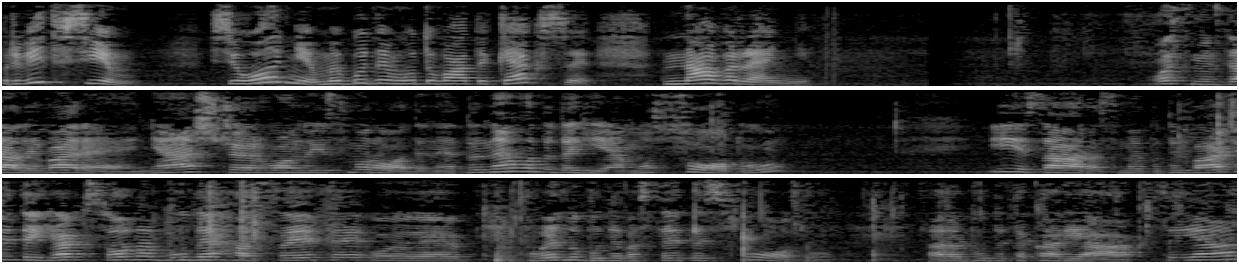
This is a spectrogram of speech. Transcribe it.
Привіт всім! Сьогодні ми будемо готувати кекси на варенні. Ось ми взяли варення з червоної смородини. До нього додаємо соду. І зараз ми будемо бачити, як сода буде гасити, е, повидло буде гасити соду. Зараз буде така реакція.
